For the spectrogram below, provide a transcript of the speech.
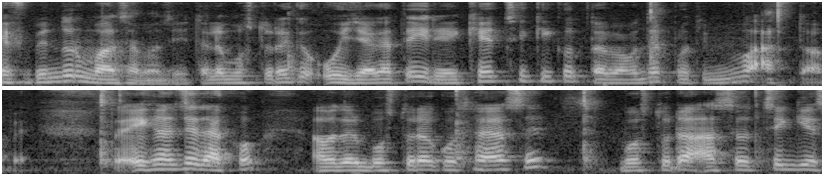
এফ বিন্দুর মাঝামাঝি। তাহলে বস্তুটাকে ওই জায়গাতেই রেখে হচ্ছে কি করতে হবে? আমাদের প্রতিবিম্ব আঁকতে হবে। তো এখানে হচ্ছে দেখো, আমাদের বস্তুটা কোথায় আছে? বস্তুটা আছে হচ্ছে গিয়ে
